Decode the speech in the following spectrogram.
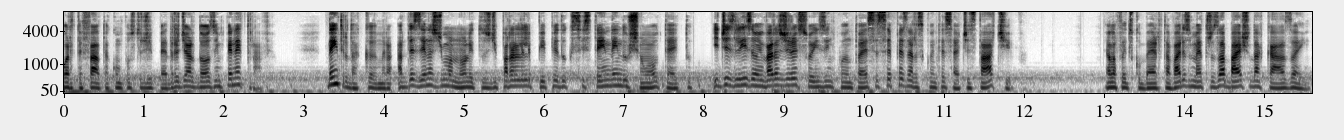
O artefato é composto de pedra de ardósia impenetrável. Dentro da câmara há dezenas de monólitos de paralelepípedo que se estendem do chão ao teto e deslizam em várias direções enquanto a SCP-057 está ativa. Ela foi descoberta a vários metros abaixo da casa em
